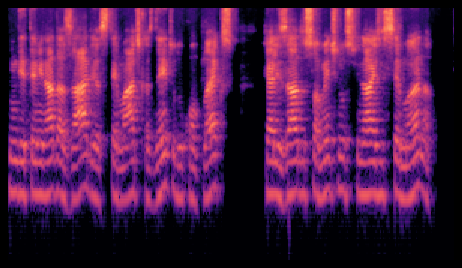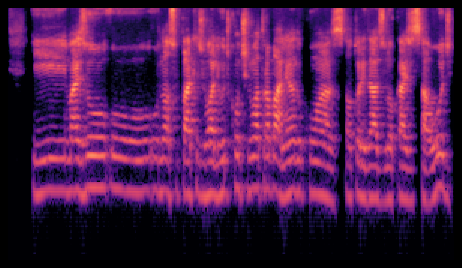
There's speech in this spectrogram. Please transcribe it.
em determinadas áreas temáticas dentro do complexo, realizado somente nos finais de semana. E mas o, o, o nosso parque de Hollywood continua trabalhando com as autoridades locais de saúde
